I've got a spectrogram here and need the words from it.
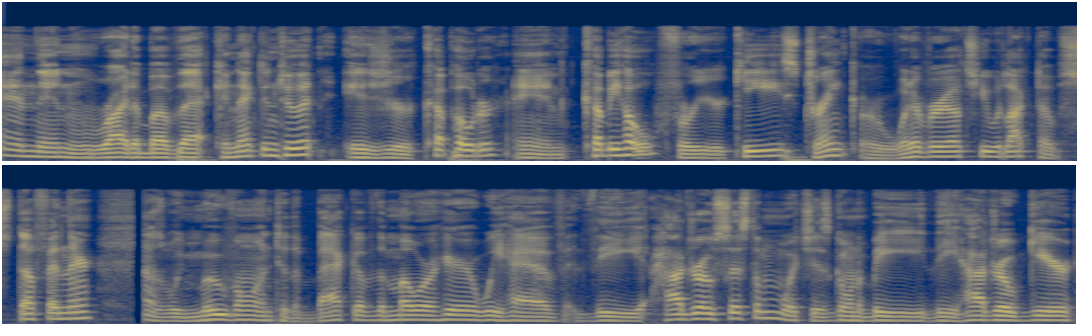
And then right above that connecting to it is your cup holder and cubby hole for your keys, drink, or whatever else you would like to stuff in there. As we move on to the back of the mower here, we have the hydro system, which is going to be the Hydro Gear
